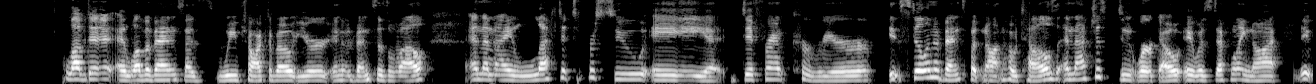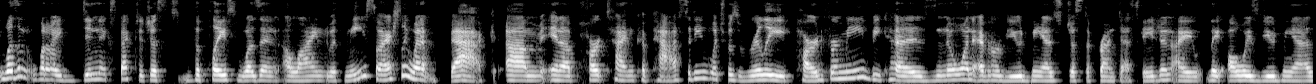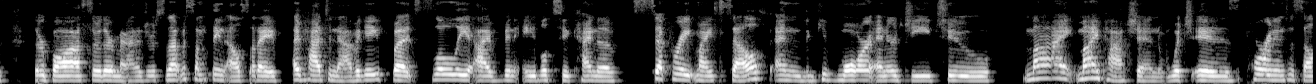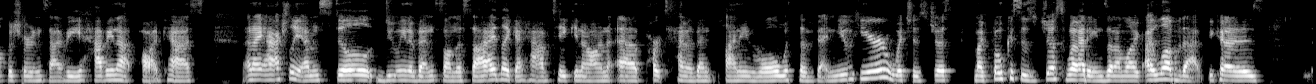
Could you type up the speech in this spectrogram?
loved it. I love events, as we've talked about. You're in events as well. And then I left it to pursue a different career. It's still in events, but not in hotels. And that just didn't work out. It was definitely not, it wasn't what I didn't expect. It just, the place wasn't aligned with me. So I actually went back um, in a part time capacity, which was really hard for me because no one ever viewed me as just a front desk agent. I, they always viewed me as their boss or their manager. So that was something else that I, I've had to navigate. But slowly I've been able to kind of separate myself and give more energy to my my passion which is pouring into self assured and savvy having that podcast and i actually am still doing events on the side like i have taken on a part-time event planning role with the venue here which is just my focus is just weddings and i'm like i love that because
